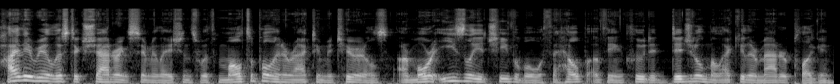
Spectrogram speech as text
Highly realistic shattering simulations with multiple interacting materials are more easily achievable with the help of the included Digital Molecular Matter plugin.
